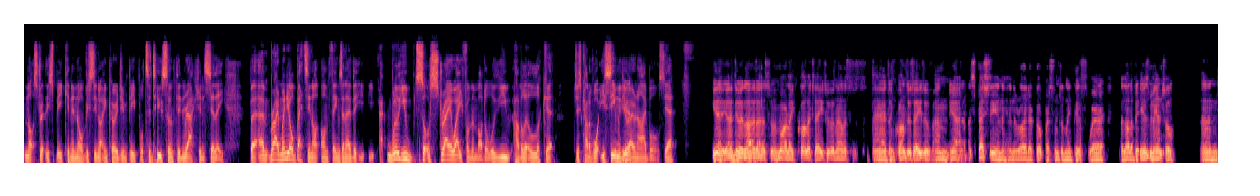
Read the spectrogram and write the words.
not strictly speaking, and obviously not encouraging people to do something rash and silly? But um, Bryan, when you're betting on, on things, I know that you, you, will you sort of stray away from the model? Will you have a little look at just kind of what you're seeing with your yeah. own eyeballs? Yeah. Yeah, yeah, I do a lot of that. It's more like qualitative analysis uh, than quantitative, and yeah, especially in in a Ryder Cup or something like this, where a lot of it is mental, and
